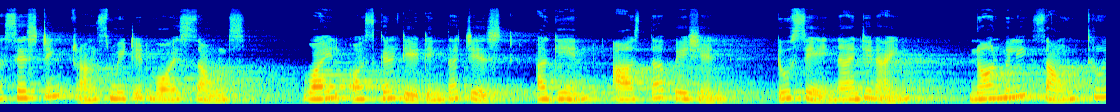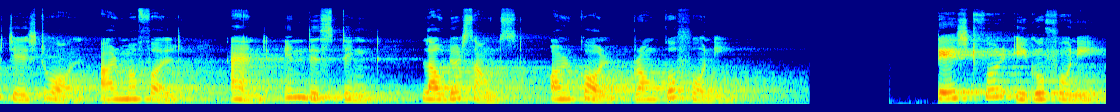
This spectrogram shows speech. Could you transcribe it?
Assisting transmitted voice sounds while auscultating the chest. Again, ask the patient to say 99. Normally, sound through chest wall are muffled and indistinct louder sounds are called bronchophony. Test for egophony.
